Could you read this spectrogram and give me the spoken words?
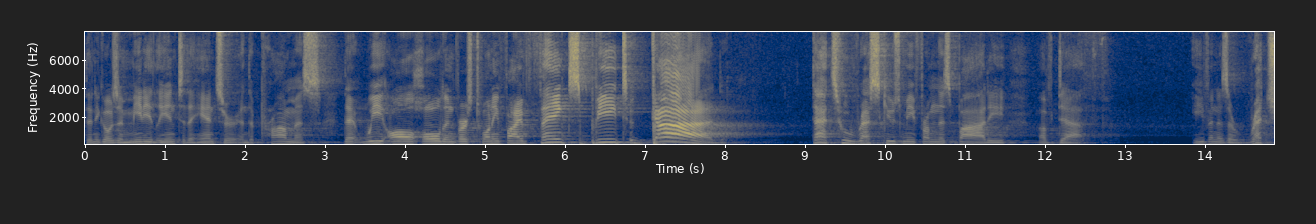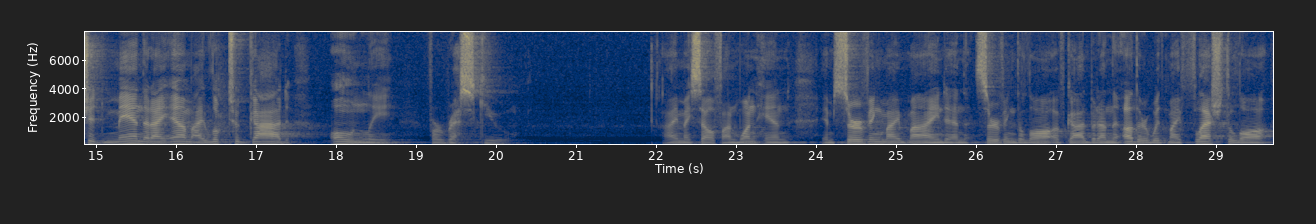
Then he goes immediately into the answer and the promise that we all hold in verse 25 Thanks be to God. That's who rescues me from this body of death. Even as a wretched man that I am, I look to God only for rescue. I myself, on one hand, am serving my mind and serving the law of God, but on the other, with my flesh, the law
